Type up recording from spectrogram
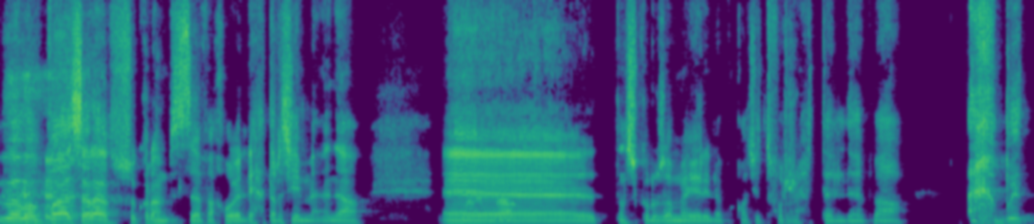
المهم مباشره شكرا بزاف أخويا اللي حضرتي معنا. آه، تنشكروا الجماهير اللي بقاو تتفرجوا حتى لدابا. أخبط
